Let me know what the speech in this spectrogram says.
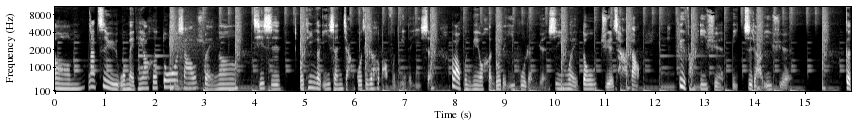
嗯，那至于我每天要喝多少水呢？其实我听一个医生讲过，这是贺宝福里面的医生。贺宝福里面有很多的医护人员，是因为都觉察到预防医学比治疗医学更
